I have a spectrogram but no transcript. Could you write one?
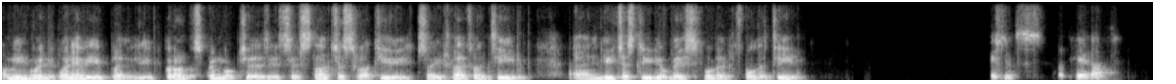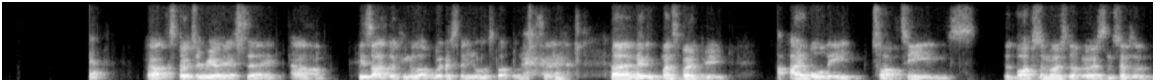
I mean, whenever you play, you put on the Springbok jersey, it's not just about you. So you play for the team, and you just do your best for the for the team. Questions? Okay, that. Yeah. I spoke to Rio yesterday. Um, his eyes looking a lot worse than yours, by the way. Uh, maybe once both of you. Out of all the top teams, the Boks are most diverse in terms of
